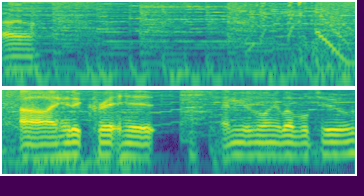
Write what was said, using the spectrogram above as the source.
uh, uh, I hit a crit hit, and he was only level 2.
